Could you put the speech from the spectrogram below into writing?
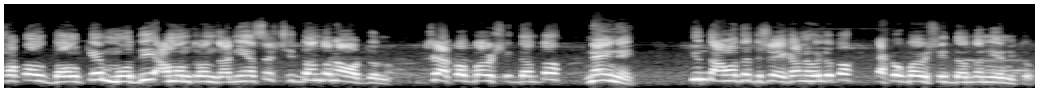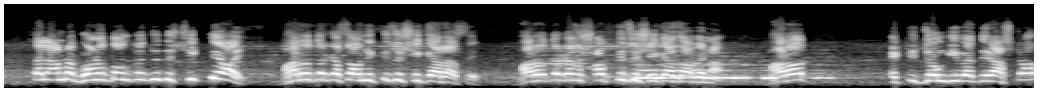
সকল দলকে মোদি আমন্ত্রণ জানিয়েছে সিদ্ধান্ত নেওয়ার জন্য। সে এককভাবে সিদ্ধান্ত নেয় নেই। কিন্তু আমাদের দেশে এখানে হইলে তো এককভাবে সিদ্ধান্ত নিয়ে নিত। তাহলে আমরা গণতন্ত্র যদি শিখতে হয়, ভারতের কাছে অনেক কিছু শিকার আছে। ভারতের কাছে সব কিছু শেখা যাবে না। ভারত একটি জঙ্গিবাদী রাষ্ট্র,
